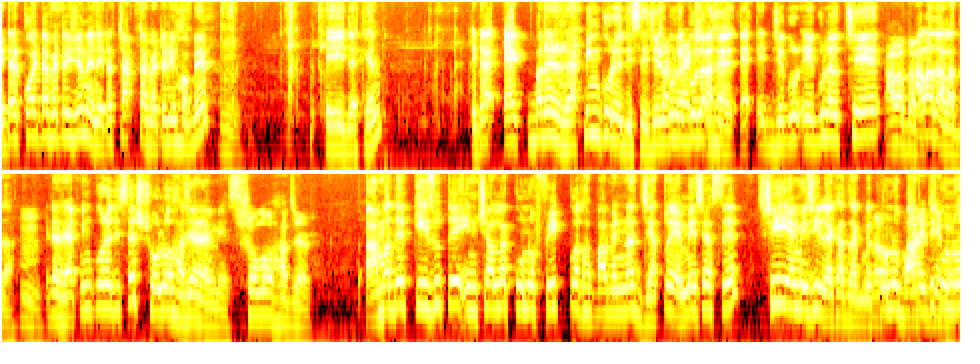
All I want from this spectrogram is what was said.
এটার কয়টা ব্যাটারি জানেন? এটা চারটা ব্যাটারি হবে। এই দেখেন এটা একবারে র্যাপিং করে দিছে। যেরকম এগুলা হ্যাঁ যেগুলো এগুলা হচ্ছে আলাদা আলাদা। আলাদা এটা র্যাপিং করে দিছে ষোলো হাজার এমএস ষোলো হাজার। আমাদের কেজুতে ইনশাল্লাহ কোনো ফেক কথা পাবেন না যত এমএস আছে সেই এমএসই লেখা থাকবে। কোনো বাড়তি কোনো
